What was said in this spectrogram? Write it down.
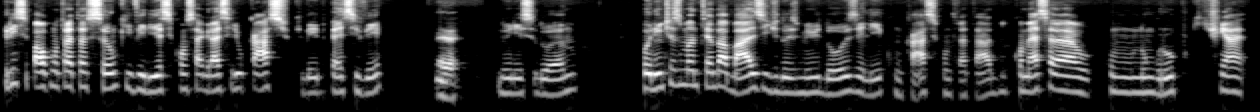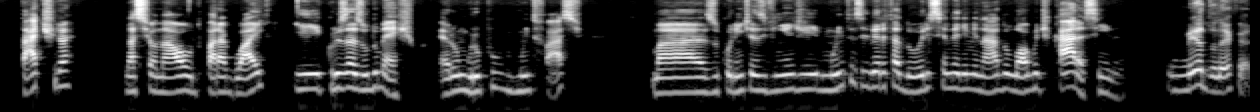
principal contratação que viria a se consagrar seria o Cássio, que veio do PSV É. no início do ano. Corinthians mantendo a base de 2012 ali, com o Cássio contratado. Começa com, num grupo que tinha Tátira, Nacional do Paraguai e Cruz Azul do México. Era um grupo muito fácil, mas o Corinthians vinha de muitas Libertadores sendo eliminado logo de cara, assim, né? O medo, né, cara?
